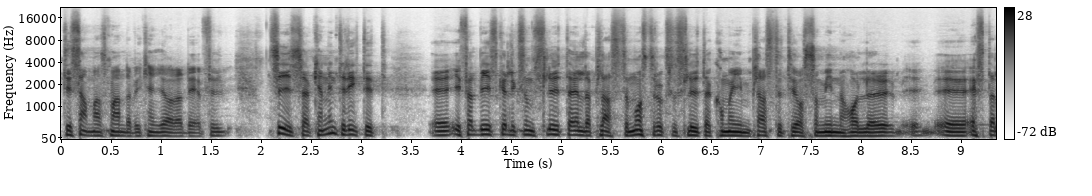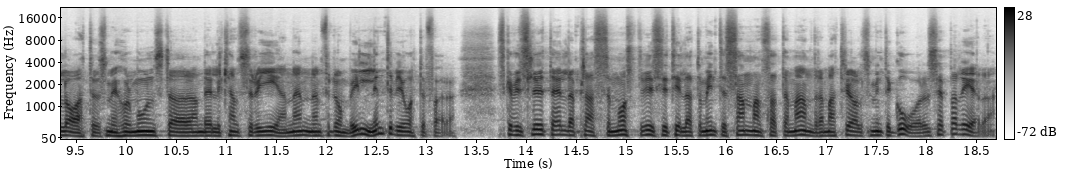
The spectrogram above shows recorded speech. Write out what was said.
tillsammans med andra vi kan göra det. För Sysav kan inte riktigt Eh, ifall vi ska liksom sluta elda plast så måste det också sluta komma in plaster till oss som innehåller eh, eftalater som är hormonstörande eller cancerogena ämnen, för de vill inte vi återföra. Ska vi sluta elda plast så måste vi se till att de inte är sammansatta med andra material som inte går att separera.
